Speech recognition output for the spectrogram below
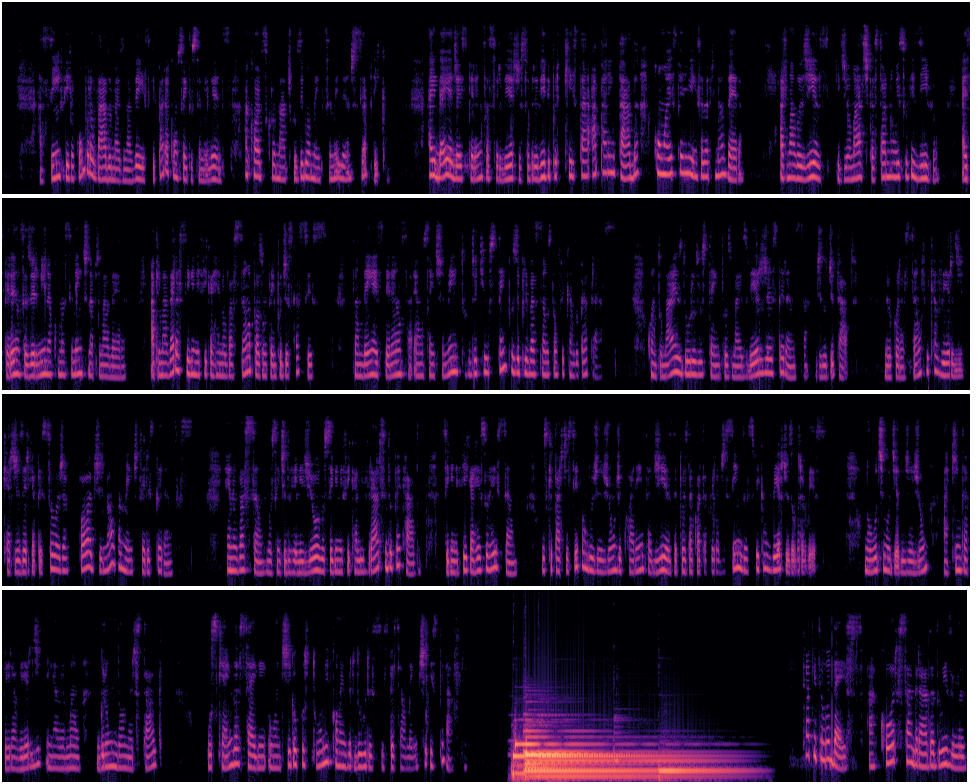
Assim, fica comprovado mais uma vez que, para conceitos semelhantes, acordes cromáticos igualmente semelhantes se aplicam. A ideia de a esperança ser verde sobrevive porque está aparentada com a experiência da primavera. As analogias idiomáticas tornam isso visível. A esperança germina como a semente na primavera. A primavera significa renovação após um tempo de escassez. Também a esperança é um sentimento de que os tempos de privação estão ficando para trás. Quanto mais duros os tempos, mais verde a esperança, diz o ditado. Meu coração fica verde, quer dizer que a pessoa já pode novamente ter esperanças. Renovação, no sentido religioso, significa livrar-se do pecado, significa ressurreição, os que participam do jejum de 40 dias depois da quarta-feira de cinzas ficam verdes outra vez. No último dia do jejum, a quinta-feira verde, em alemão Gründonnerstag, os que ainda seguem o antigo costume comem verduras, especialmente espinafre. Capítulo 10 A cor sagrada do Islã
